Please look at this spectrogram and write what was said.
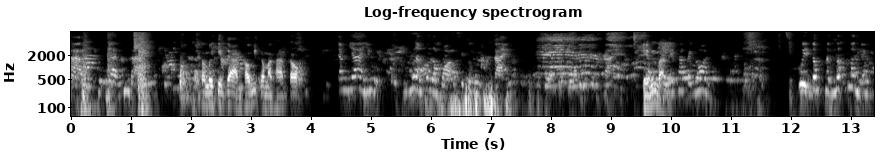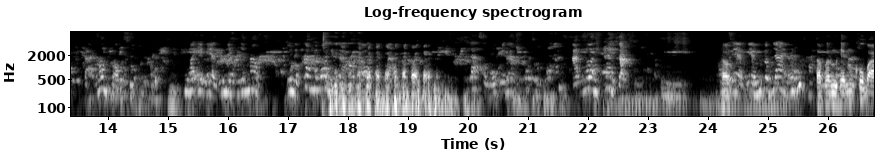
หาคุณย่าน้ำลายต้องไปคิดย่านเขามีกรรมฐานเก่าจังย่าอยู่เมื่อก็ลำบากสิตุ้งตายเนาะเสียตายเห็นไปบัดเลยพาไปนอนสิคุยกับเพิ่นเมื่อคืนเนี่ยตายนอนของสุขหัวเอกเนี่ยที่เนี่ยมันยังเมา อยู่ในข้ามมาว่าอยู่นะย่าสมมตินะอันนอนคุยกันเนี่ยเนี่ยมันกับย่าเนะถ้าเพิ่นเห็นครูบา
